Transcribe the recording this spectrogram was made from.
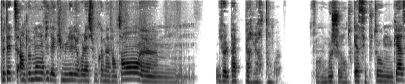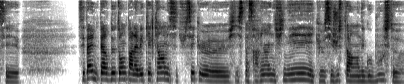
peut-être un peu moins envie d'accumuler les relations comme à 20 ans. euh, ils veulent pas perdre leur temps, quoi. Enfin, moi, je, en tout cas, c'est plutôt mon cas. C'est c'est pas une perte de temps de parler avec quelqu'un, mais si tu sais que il se passera rien in fine et que c'est juste un ego boost, euh,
